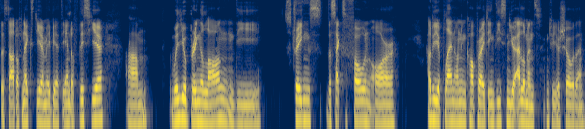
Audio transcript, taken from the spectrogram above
the start of next year, maybe at the end of this year, um, will you bring along the strings, the saxophone, or how do you plan on incorporating these new elements into your show then?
